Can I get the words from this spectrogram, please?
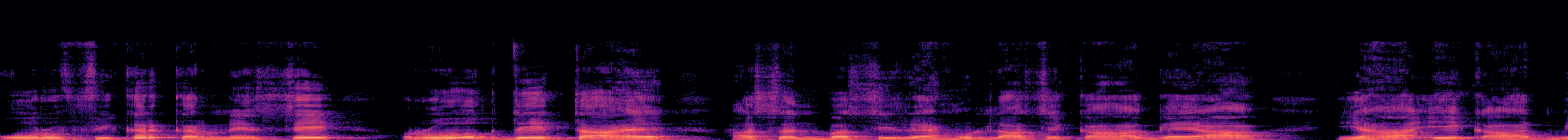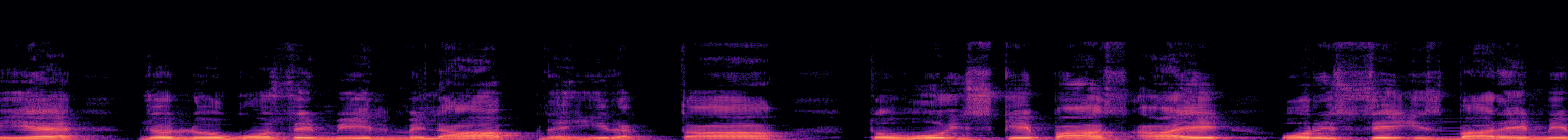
गौर फ़िक्र करने से रोक देता है। हसन बसी रहमुल्ला से कहा गया, यहाँ एक आदमी है जो लोगों से मेल मिलाप नहीं रखता। तो वो इसके पास आए और इससे इस बारे में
